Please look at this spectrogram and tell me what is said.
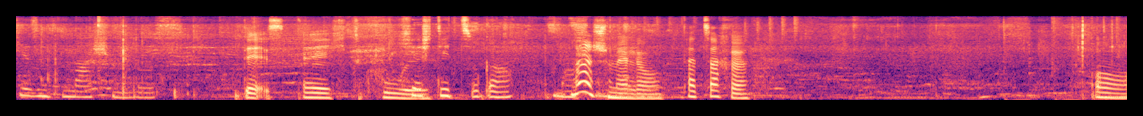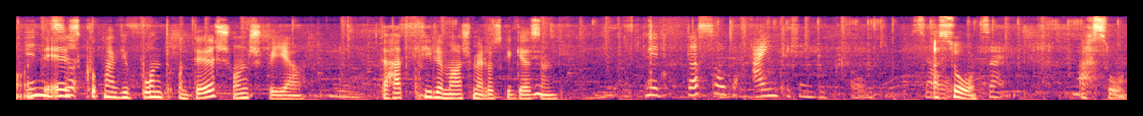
hier sind Marshmallows. Der ist echt Hier cool. steht sogar. Marshmallow, Tatsache. Oh, und In der so- ist, guck mal, wie bunt. Und der ist schon schwer. Der hat viele Marshmallows gegessen. Nee, das sollte eigentlich ein Gebrauch Ach so. sein. Ach so.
